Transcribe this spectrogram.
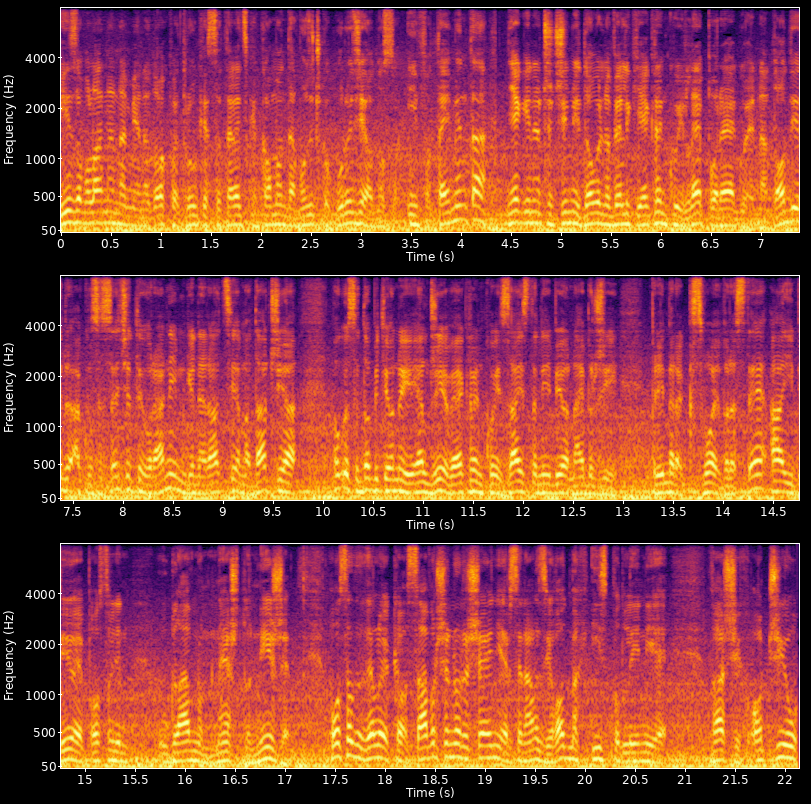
Iza volana nam je na dohvat ruke satelitska komanda muzičkog uređaja, odnosno infotainmenta. Njega inače čini dovoljno veliki ekran koji lepo reaguje na dodir. Ako se sećate u ranijim generacijama Dacia, mogu se dobiti onaj LG-ev ekran koji zaista nije bio najbrži primjerak svoje vrste, a i bio je postavljen uglavnom nešto niže. Ovo sada deluje kao savršeno rešenje jer se nalazi odmah ispod linije vaših očiju,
